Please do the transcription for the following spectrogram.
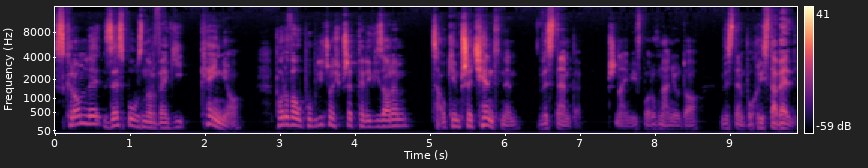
skromny zespół z Norwegii Keinio porwał publiczność przed telewizorem całkiem przeciętnym występem, przynajmniej w porównaniu do występu Christabelli.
